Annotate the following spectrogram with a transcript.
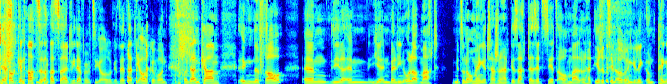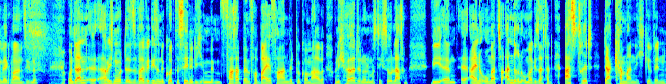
der auch genauso aussah, hat wieder 50 Euro gesetzt, hat die auch gewonnen. Und dann kam irgendeine Frau, ähm, die ähm, hier in Berlin Urlaub macht, mit so einer Umhängetasche und hat gesagt, da setzt sie jetzt auch mal und hat ihre 10 Euro hingelegt und peng weg waren sie. Ne? Und dann äh, habe ich nur, das war wirklich so eine kurze Szene, die ich im, mit dem Fahrrad beim Vorbeifahren mitbekommen habe. Und ich hörte nur, da musste ich so lachen, wie ähm, äh, eine Oma zur anderen Oma gesagt hat, Astrid, da kann man nicht gewinnen.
